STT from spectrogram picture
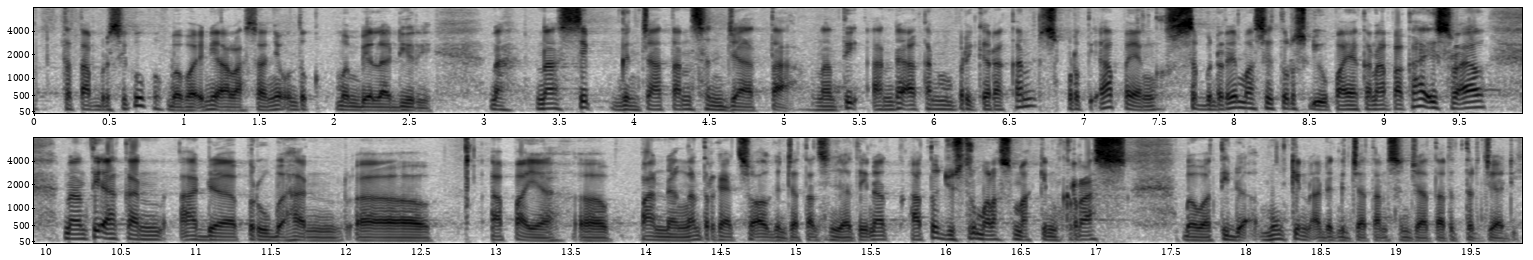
tetap bersikukuh bahwa ini alasannya untuk membela diri. Nah, nasib gencatan senjata nanti Anda akan memperkirakan seperti apa yang sebenarnya masih terus diupayakan. Apakah Israel nanti akan ada perubahan uh, apa ya uh, pandangan terkait soal gencatan senjata ini atau justru malah semakin keras bahwa tidak mungkin ada gencatan senjata terjadi?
